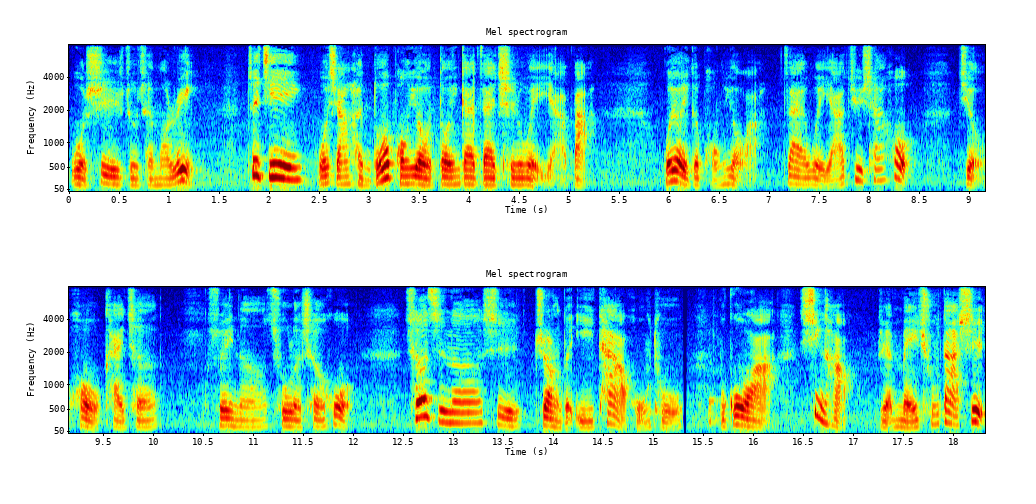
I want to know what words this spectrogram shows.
我是主持人 Marine。最近，我想很多朋友都应该在吃尾牙吧。我有一个朋友啊，在尾牙聚餐后，酒后开车，所以呢出了车祸，车子呢是撞得一塌糊涂。不过啊，幸好人没出大事。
